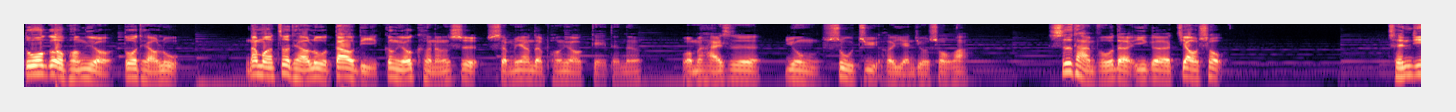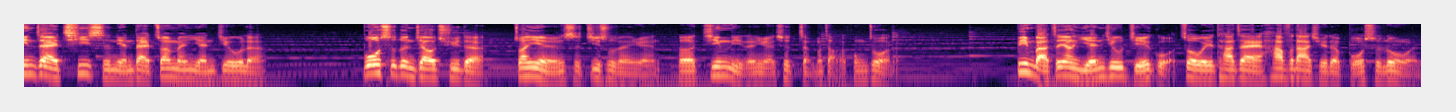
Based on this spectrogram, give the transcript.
多个朋友，多条路。那么这条路到底更有可能是什么样的朋友给的呢？我们还是用数据和研究说话。斯坦福的一个教授曾经在七十年代专门研究了波士顿郊区的专业人士、技术人员和经理人员是怎么找到工作的，并把这样研究结果作为他在哈佛大学的博士论文。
